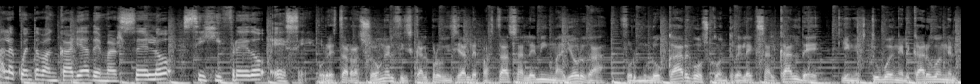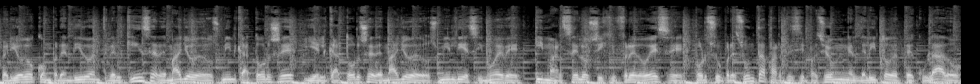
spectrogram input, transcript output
a la cuenta bancaria de Marcelo Sigifredo S. Por esta razón, el fiscal provincial de Pastaza, Lenin Mayorga, formuló cargos contra el exalcalde, quien estuvo en el cargo en el periodo comprendido entre el 15 de mayo de 2014 y el 14 de mayo de 2019, y Marcelo Sigifredo S. por su presunta participación en el delito de peculado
